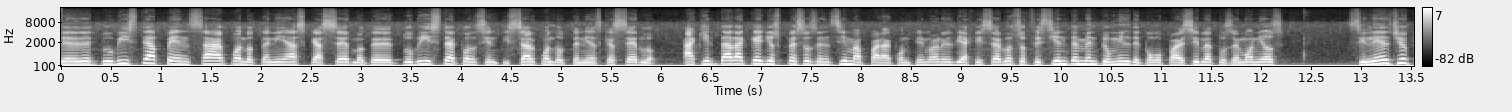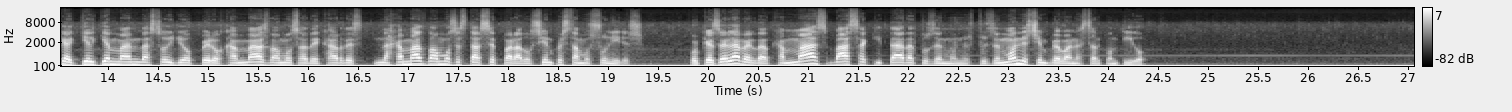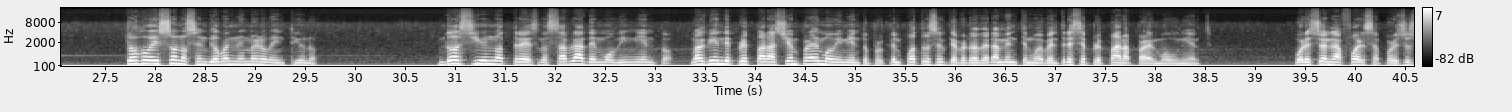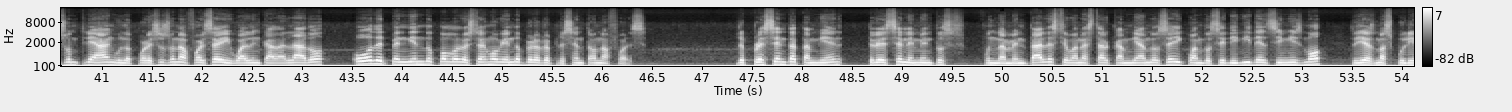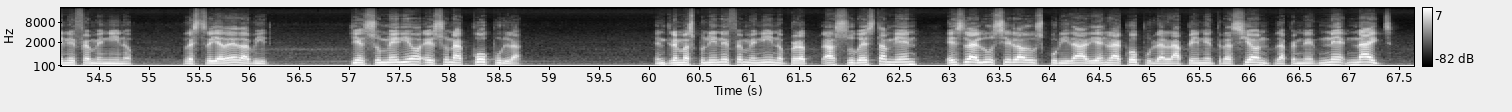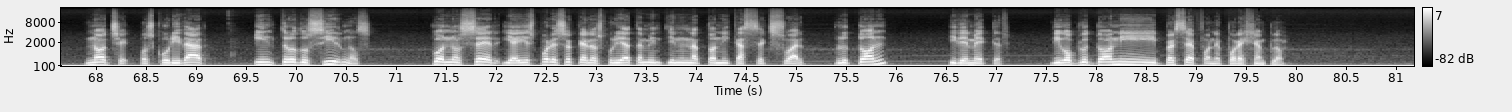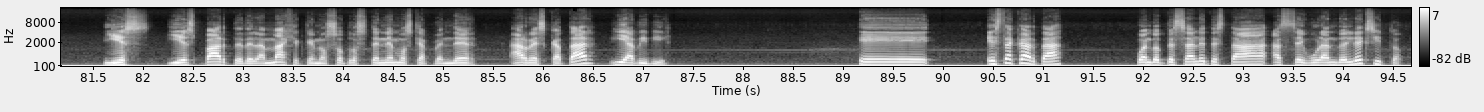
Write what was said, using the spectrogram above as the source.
te detuviste a pensar cuando tenías que hacerlo, te detuviste a concientizar cuando tenías que hacerlo, a quitar aquellos pesos de encima para continuar el viaje y ser lo suficientemente humilde como para decirle a tus demonios, Silencio que aquí el que manda soy yo, pero jamás vamos a dejar de, jamás vamos a estar separados, siempre estamos unidos. Porque es la verdad, jamás vas a quitar a tus demonios, tus demonios siempre van a estar contigo. Todo eso nos engloba en número 21. 2 y 1, 3 nos habla de movimiento, más bien de preparación para el movimiento, porque el 4 es el que verdaderamente mueve, el 3 se prepara para el movimiento. Por eso es la fuerza, por eso es un triángulo, por eso es una fuerza igual en cada lado, o dependiendo cómo lo estés moviendo, pero representa una fuerza. Representa también tres elementos fundamentales que van a estar cambiándose y cuando se divide en sí mismo, ya es masculino y femenino. La estrella de David, y en su medio es una cópula entre masculino y femenino, pero a su vez también es la luz y la oscuridad, y es la cópula, la penetración, la night, noche, oscuridad, introducirnos, conocer, y ahí es por eso que la oscuridad también tiene una tónica sexual. Plutón y Demeter. Digo Plutón y Perséfone, por ejemplo. Y es, y es parte de la magia que nosotros tenemos que aprender a rescatar y a vivir. Eh, esta carta, cuando te sale, te está asegurando el éxito.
